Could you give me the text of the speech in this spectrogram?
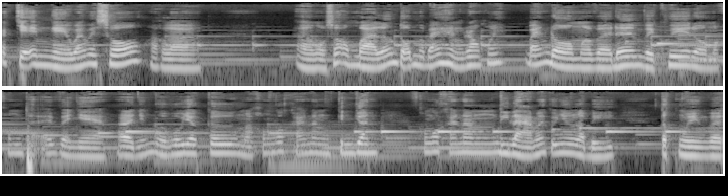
các trẻ em nghèo bán vé số hoặc là à, một số ông bà lớn tuổi mà bán hàng rong ấy bán đồ mà về đêm về khuya đồ mà không thể về nhà hay là những người vô gia cư mà không có khả năng kinh doanh không có khả năng đi làm ấy kiểu như là bị tật nguyền về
